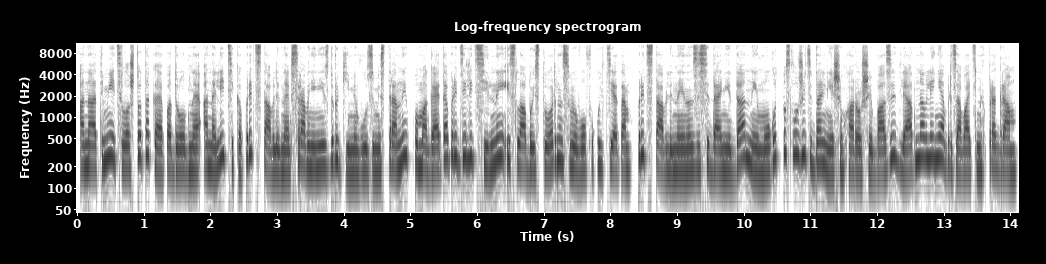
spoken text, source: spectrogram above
Она отметила, что такая подробная аналитика, представленная в сравнении с другими вузами страны, помогает определить сильные и слабые стороны своего факультета. Представленные на заседании данные могут послужить в дальнейшем хорошей базой для обновления образовательных программ.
